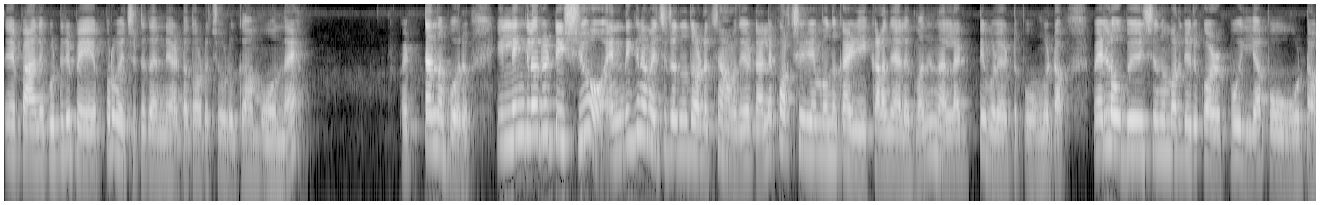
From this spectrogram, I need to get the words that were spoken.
ഒരു പേപ്പർ വെച്ചിട്ട് തന്നെ കേട്ടോ തുടച്ച് കൊടുക്കാൻ പോകുന്നേ പെട്ടെന്ന് പോരും. ഇല്ലെങ്കിൽ ഒരു ടിഷ്യൂ എന്തെങ്കിലും വെച്ചിട്ടൊന്ന് തുടച്ചാൽ മതി കേട്ടോ. അല്ലെങ്കിൽ കുറച്ച് കഴിയുമ്പോൾ ഒന്ന് കഴുകി കളഞ്ഞാലും മതി. നല്ല അടിപൊളിയായിട്ട് പോകും കേട്ടോ. വെള്ളം ഉപയോഗിച്ചെന്ന് പറഞ്ഞൊരു കുഴപ്പമില്ല. പോകും കേട്ടോ.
